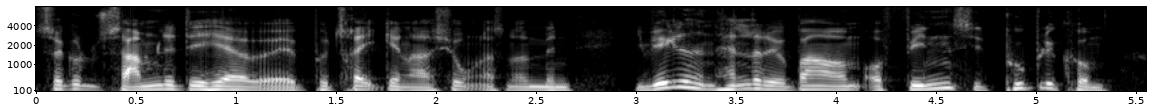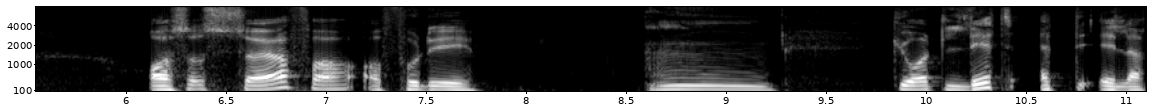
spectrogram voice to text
så kan du samle det her øh, på tre generationer og sådan noget, men i virkeligheden handler det jo bare om at finde sit publikum, og så sørge for at få det mm, gjort let, at det, eller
